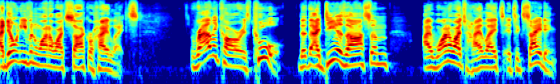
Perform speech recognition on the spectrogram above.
I don't even want to watch soccer highlights. Rally car is cool. The, the idea is awesome. I want to watch highlights. It's exciting.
